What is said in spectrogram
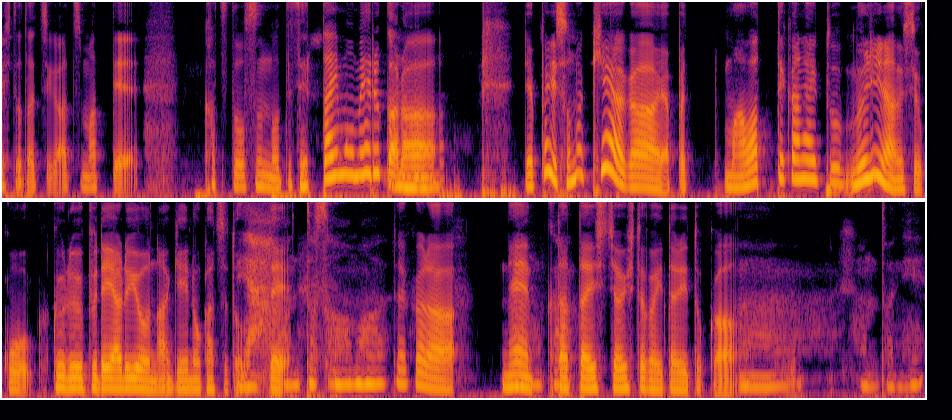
う人たちが集まって活動するのって絶対揉めるから、でやっぱりそのケアが、やっぱ回ってかないと無理なんですよ。こう、グループでやるような芸能活動ってほ。んとそう思うだから、ね脱退しちゃう人がいたりとかう。ん本当に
